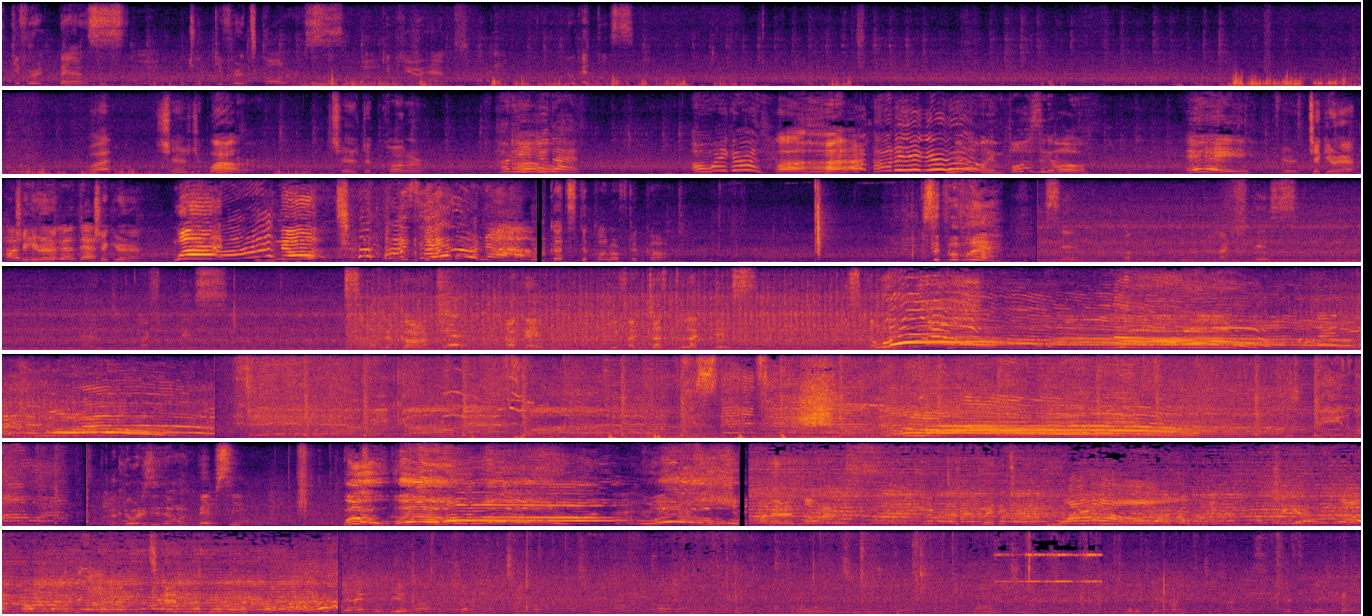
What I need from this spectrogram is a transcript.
two different pens, mm. two different colors. Give it your hand. Look at this. What? Change the Wow. color. Change the color. How do you do Oh. that? Oh my god! What? How do you do that? No, impossible. Hey. Here, check your hand. How check do your you hand. do that? Check your hand. What? No. it's yellow now. Look at the color of the card. C'est pas vrai See? Okay. We do like this and like this. Of the card. Yeah. Okay. If I just do like this, it's going. Okay, what is he doing? Pepsi. Whoa, whoa, whoa! Whoa! Wow! Check it out. yeah. Ich nehme die Hand, die Hand ist fest in deinem Kopf.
